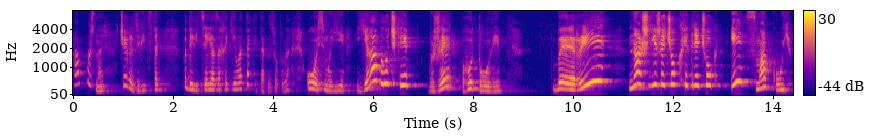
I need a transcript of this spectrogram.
а можна через відстань. Подивіться, я захотіла так і так зробила. Ось мої яблучки вже готові. Бери наш їжачок-хитрячок і смакуй.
